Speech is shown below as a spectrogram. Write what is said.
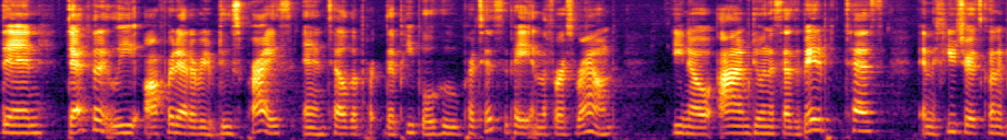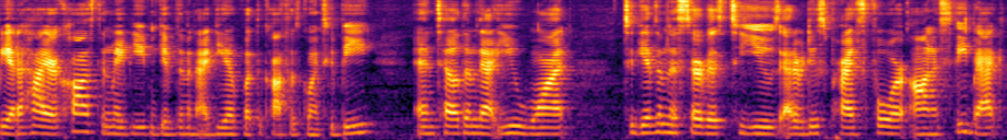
then definitely offer it at a reduced price and tell the, the people who participate in the first round, you know, I'm doing this as a beta test. In the future, it's going to be at a higher cost, and maybe even give them an idea of what the cost is going to be and tell them that you want to give them this service to use at a reduced price for honest feedback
